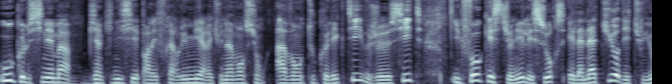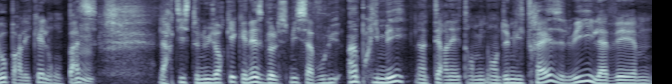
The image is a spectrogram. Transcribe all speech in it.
ou que le cinéma, bien qu'initié par les frères Lumière, est une invention avant tout collective, je cite, il faut questionner les sources et la nature des tuyaux par lesquels on passe. Hmm. L'artiste new-yorkais Kenneth Goldsmith a voulu imprimer l'Internet en 2013. Lui, il avait hum,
